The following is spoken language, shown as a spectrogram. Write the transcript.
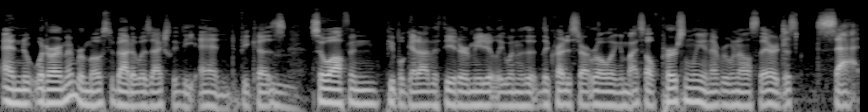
and what I remember most about it was actually the end because mm. so often people get out of the theater immediately when the, the credits start rolling, and myself personally and everyone else there just sat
